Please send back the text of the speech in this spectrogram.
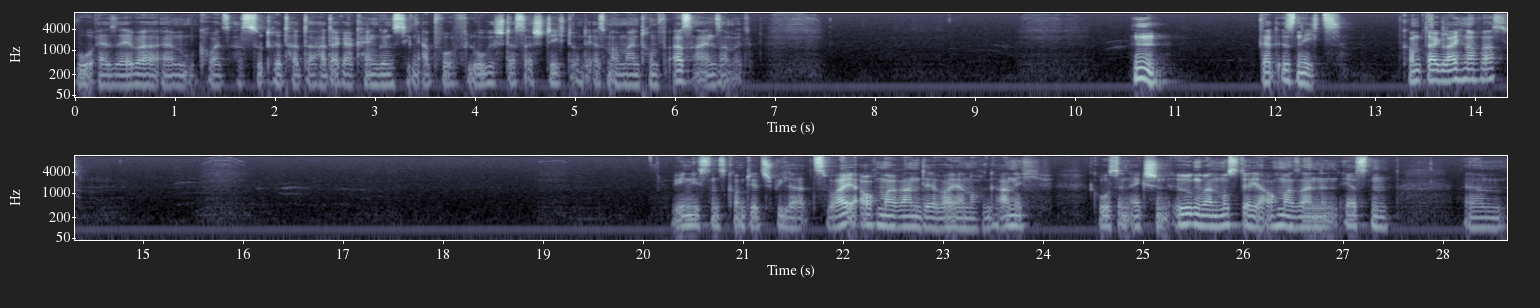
wo er selber ähm, Kreuz Ass zu dritt hat, da hat er gar keinen günstigen Abwurf. Logisch, dass er sticht und erstmal mein Trumpf Ass einsammelt. Hm, das ist nichts. Kommt da gleich noch was? Wenigstens kommt jetzt Spieler 2 auch mal ran, der war ja noch gar nicht groß in Action. Irgendwann muss der ja auch mal seinen ersten ähm,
